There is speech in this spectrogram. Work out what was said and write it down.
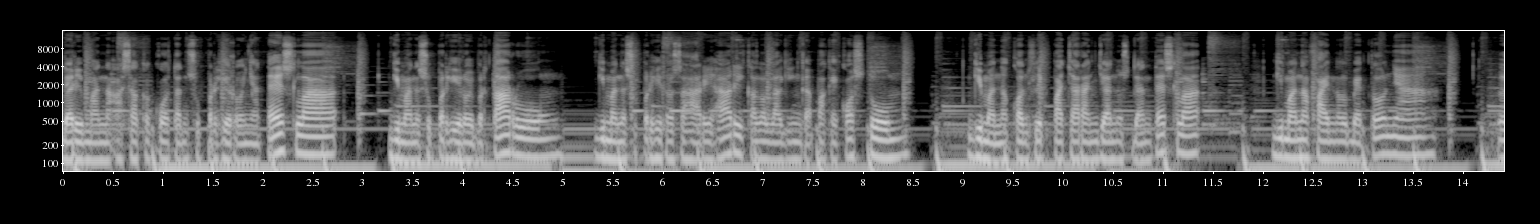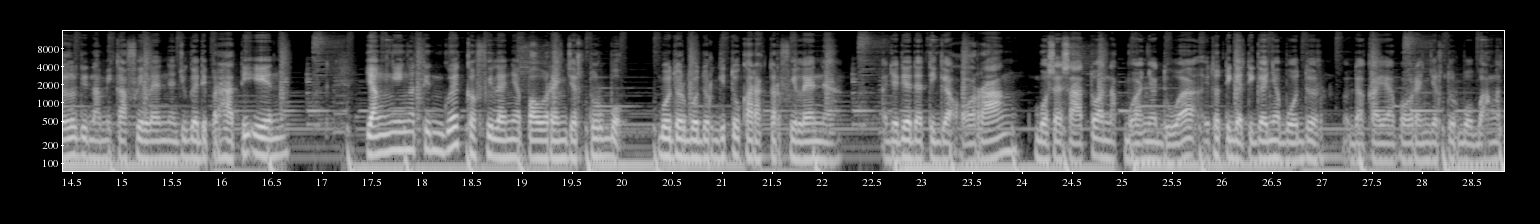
Dari mana asal kekuatan superhero-nya Tesla, gimana superhero bertarung, gimana superhero sehari-hari kalau lagi nggak pakai kostum, gimana konflik pacaran Janus dan Tesla, gimana final battle-nya, lalu dinamika villainnya juga diperhatiin. Yang ngingetin gue ke villainnya Power Ranger Turbo, bodor-bodor gitu karakter villainnya. Nah, jadi ada tiga orang, bosnya satu, anak buahnya dua, itu tiga-tiganya bodor, udah kayak Power Ranger Turbo banget.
